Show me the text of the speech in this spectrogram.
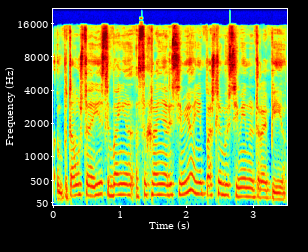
Потому что если бы они сохраняли семью, они пошли бы в семейную терапию.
